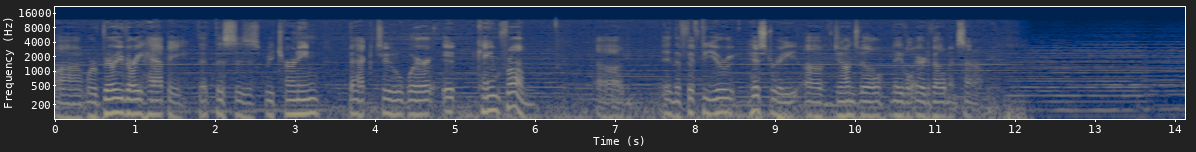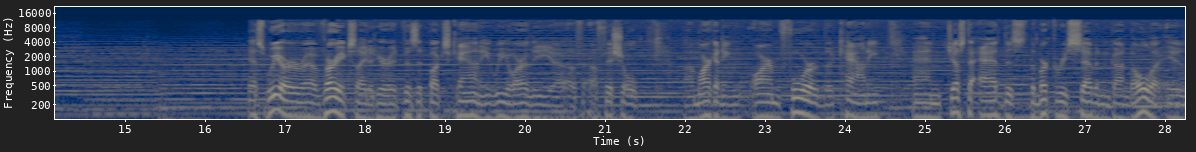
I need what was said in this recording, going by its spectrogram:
uh, we're very, very happy that this is returning back to where it came from uh, in the 50 year history of Johnsville Naval Air Development Center. Yes, we are uh, very excited here at Visit Bucks County. We are the uh, official uh, marketing arm for the county, and just to add this, the Mercury Seven gondola is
